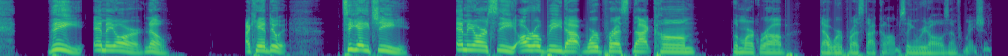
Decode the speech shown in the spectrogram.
the M A R. No, I can't do it. T H E M A R C R O B dot WordPress dot com. The marcrob.wordpress.com. So you can read all his information.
